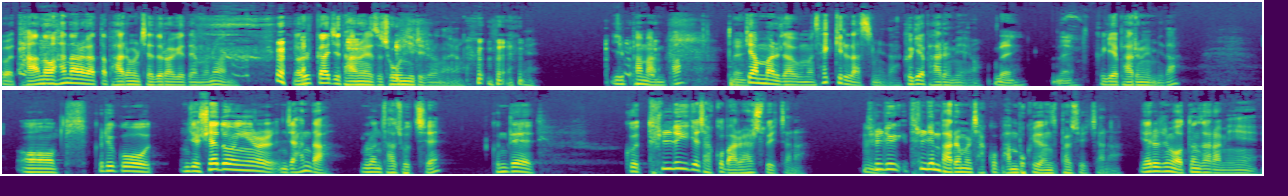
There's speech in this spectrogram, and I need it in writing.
그 단어 하나를 갖다 발음을 제대로 하게 되면은 열 가지 단어에서 좋은 일이 일어나요. 네. 일파만파 토끼 네. 한 마리 잡으면 새끼를 낳습니다. 그게 발음이에요. 네. 네. 그게 발음입니다. 어, 그리고 이제 쉐도잉을 이제 한다. 물론 다 좋지. 근데 그 틀리게 자꾸 말을 할 수도 있잖아. 음. 틀리, 틀린 발음을 자꾸 반복해서 연습할 수 있잖아. 예를 들면 어떤 사람이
